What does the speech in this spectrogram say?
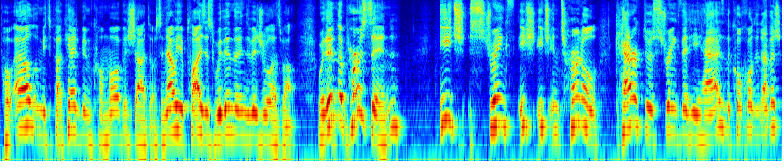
Poel umitpaked bimkomo v'shato. So now he applies this within the individual as well. Within the person, each strength, each each internal character strength that he has, the kochot and nefesh,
